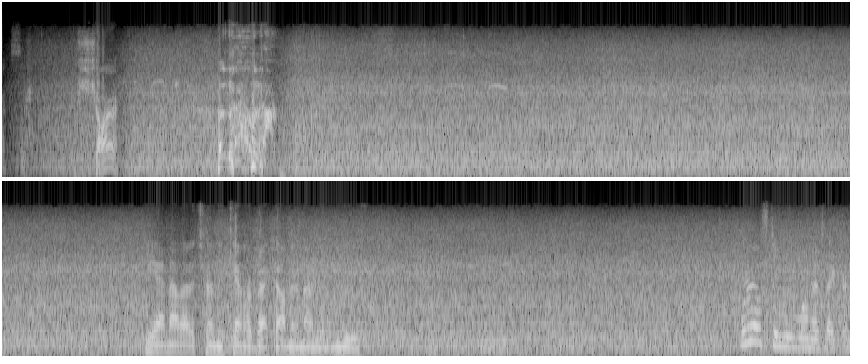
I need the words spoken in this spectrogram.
Are sharp. yeah, now that I turn the camera back on, they're not going to move. Where else do we want to take her?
